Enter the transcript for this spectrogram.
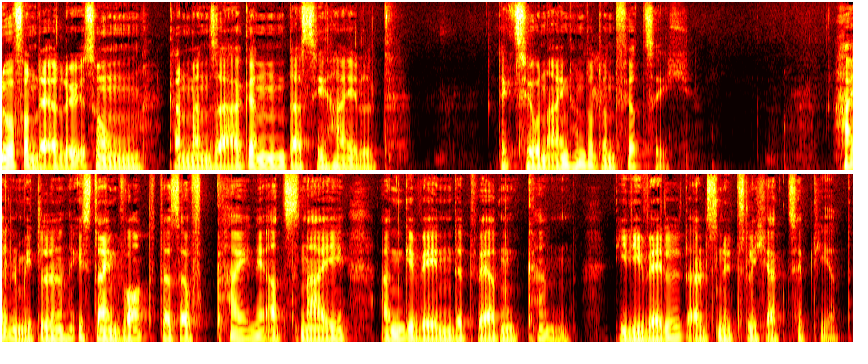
Nur von der Erlösung kann man sagen, dass sie heilt. Lektion 140. Heilmittel ist ein Wort, das auf keine Arznei angewendet werden kann, die die Welt als nützlich akzeptiert.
